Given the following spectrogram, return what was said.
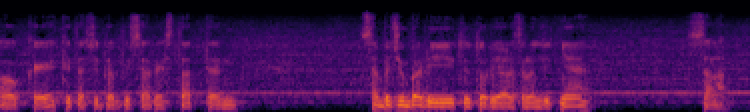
Oke, kita sudah bisa restart dan sampai jumpa di tutorial selanjutnya. Salam.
